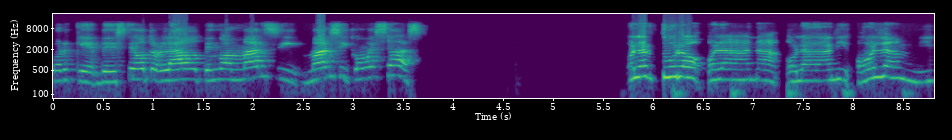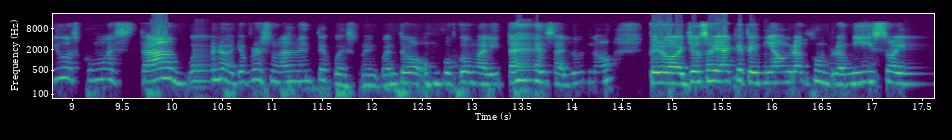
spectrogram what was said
porque de este otro lado tengo a Marci. Marci, ¿cómo estás? Hola Arturo, hola Ana, hola Dani, hola amigos, ¿cómo están? Bueno, yo personalmente pues me encuentro un poco malita de salud, ¿no? Pero yo sabía que tenía un gran compromiso y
